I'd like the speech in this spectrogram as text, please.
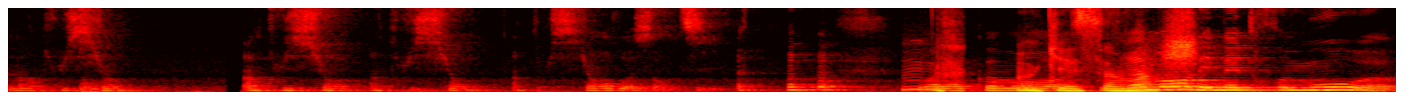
l'intuition. Intuition, intuition, intuition, ressenti. voilà comment. Ok, ça vraiment les maîtres mots. Euh,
